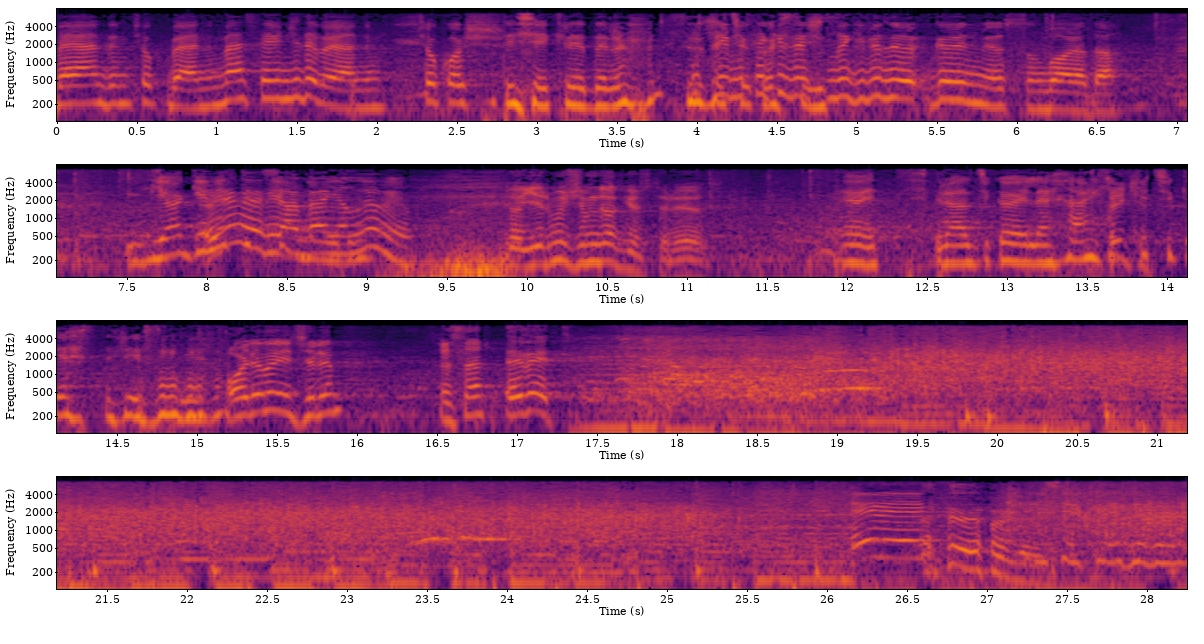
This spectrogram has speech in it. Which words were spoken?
beğendim, çok beğendim. Ben Sevinci de beğendim. Çok hoş. Teşekkür ederim. Siz de çok 28 hoşsunuz. yaşında gibi gö- görünmüyorsun bu arada. Ya Öyle genetik mi? Yani ben sanıyordum. yanılıyor muyum? Yo 23-24 gösteriyor evet. Evet, birazcık öyle. Herkes Peki. küçük gösteriyorsun. Oylamaya geçelim. Eser. Evet. Teşekkür ederim.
